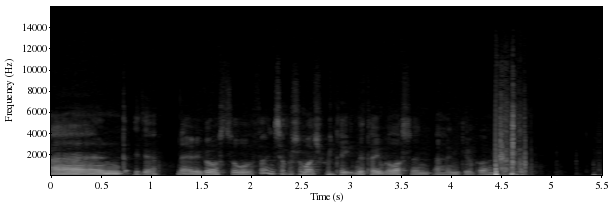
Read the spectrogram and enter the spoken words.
And yeah, there we go. So thanks ever so much for taking the time to listen, and goodbye.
